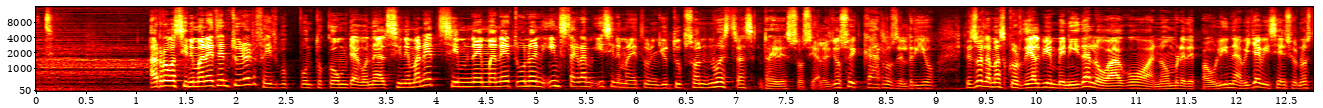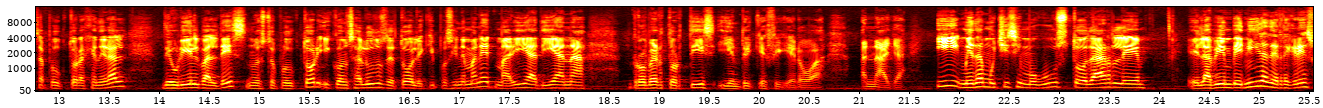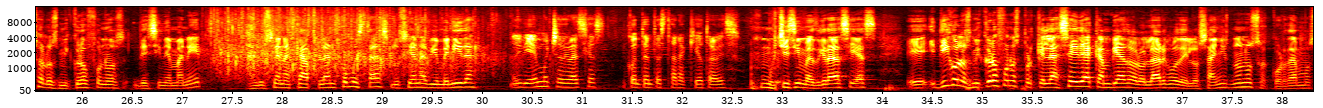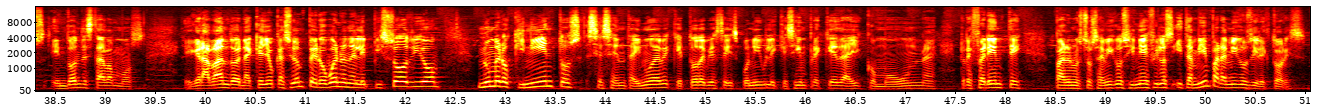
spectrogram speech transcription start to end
Arroba Cinemanet en Twitter, facebook.com diagonal Cinemanet, Cinemanet 1 en Instagram y Cinemanet 1 en YouTube son nuestras redes sociales. Yo soy Carlos del Río, les doy la más cordial bienvenida, lo hago a nombre de Paulina Villavicencio, nuestra productora general, de Uriel Valdés, nuestro productor, y con saludos de todo el equipo Cinemanet, María, Diana, Roberto Ortiz y Enrique Figueroa Anaya. Y me da muchísimo gusto darle eh, la bienvenida de regreso a los micrófonos de Cinemanet a Luciana Kaplan. ¿Cómo estás, Luciana? Bienvenida. Muy bien, muchas gracias. Contenta de estar aquí otra vez. Muchísimas gracias. Eh, digo los micrófonos porque la sede ha cambiado a lo largo de los años. No nos acordamos en dónde estábamos eh, grabando en aquella ocasión, pero bueno, en el episodio número 569, que todavía está disponible y que siempre queda ahí como un referente para nuestros amigos cinéfilos y también para amigos directores.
